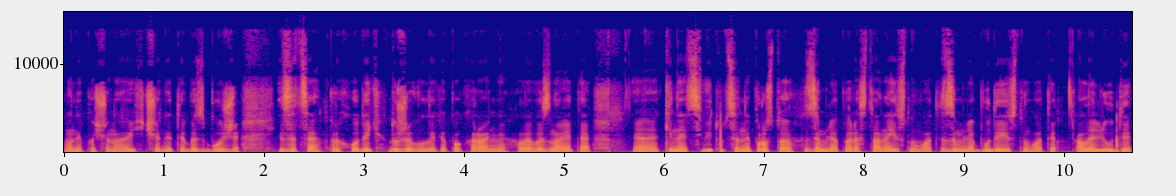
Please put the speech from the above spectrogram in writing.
вони починають чинити безбожжя. І за це приходить дуже велике покарання. Але ви знаєте, е, кінець світу це не просто земля перестане існувати. Земля буде існувати, але люди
